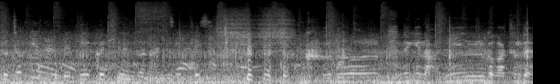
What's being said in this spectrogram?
도착했는데 비 그치는 건 아니겠지? 그럴 분위기는 아닌 것 같은데.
